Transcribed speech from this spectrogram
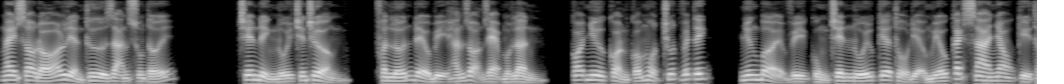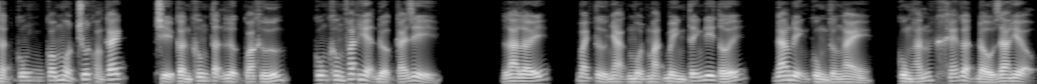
ngay sau đó liền thư giãn xuống tới. Trên đỉnh núi chiến trường, phần lớn đều bị hắn dọn dẹp một lần, coi như còn có một chút vết tích, nhưng bởi vì cùng trên núi kia thổ địa miếu cách xa nhau kỳ thật cũng có một chút khoảng cách, chỉ cần không tận lực quá khứ, cũng không phát hiện được cái gì. Là lấy, bạch tử nhạc một mặt bình tĩnh đi tới, đang định cùng thường ngày, cùng hắn khẽ gật đầu ra hiệu,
